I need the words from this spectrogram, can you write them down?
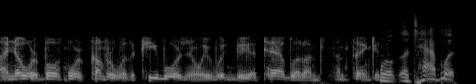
I know we're both more comfortable with a keyboard than we would be a tablet. I'm, I'm thinking. Well, a tablet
